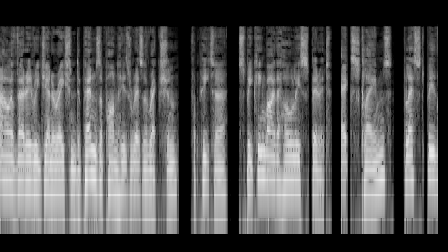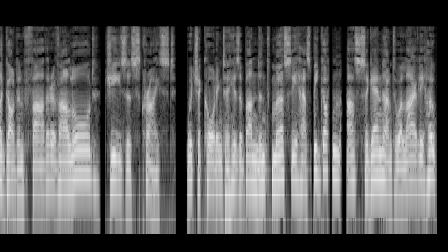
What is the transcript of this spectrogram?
our very regeneration depends upon his resurrection, for Peter, speaking by the Holy Spirit, exclaims, Blessed be the God and Father of our Lord Jesus Christ, which according to his abundant mercy has begotten us again unto a lively hope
